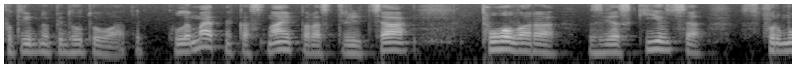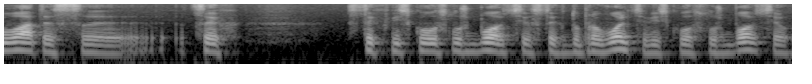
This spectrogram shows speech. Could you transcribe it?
потрібно підготувати. Кулеметника, снайпера, стрільця, повара, зв'язківця, сформувати з е, цих, з цих військовослужбовців, з цих добровольців, військовослужбовців,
